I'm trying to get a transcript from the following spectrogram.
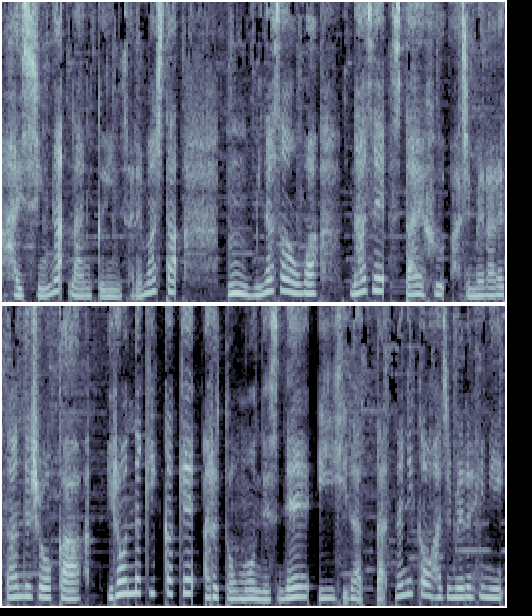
配信がランクインされました。うん、皆さんはなぜスタイフ始められたんでしょうか？いろんなきっかけあると思うんですね。いい日だった、何かを始める日に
